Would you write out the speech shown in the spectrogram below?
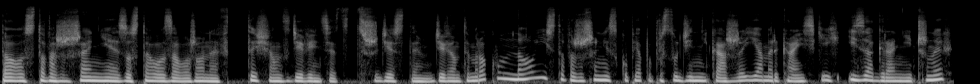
To stowarzyszenie zostało założone w 1939 roku, no i stowarzyszenie skupia po prostu dziennikarzy i amerykańskich, i zagranicznych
